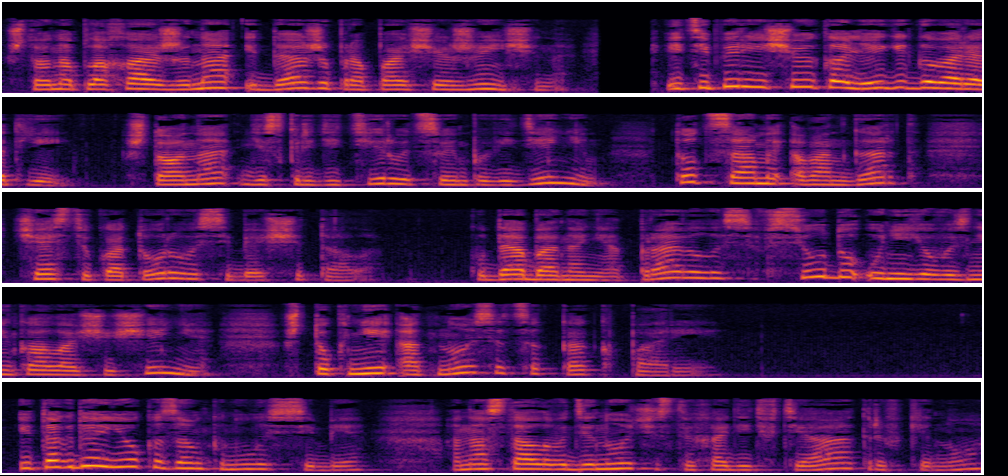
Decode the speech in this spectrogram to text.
что она плохая жена и даже пропащая женщина, И теперь еще и коллеги говорят ей, что она дискредитирует своим поведением тот самый авангард, частью которого себя считала. Куда бы она ни отправилась, всюду у нее возникало ощущение, что к ней относятся как к парии. И тогда Йока замкнулась в себе. Она стала в одиночестве ходить в театры, в кино,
